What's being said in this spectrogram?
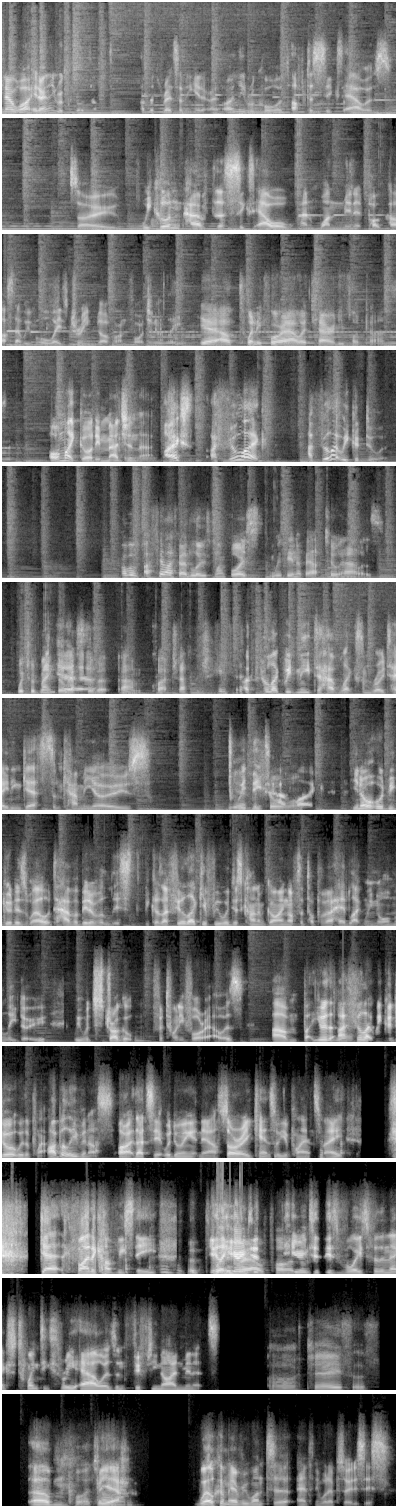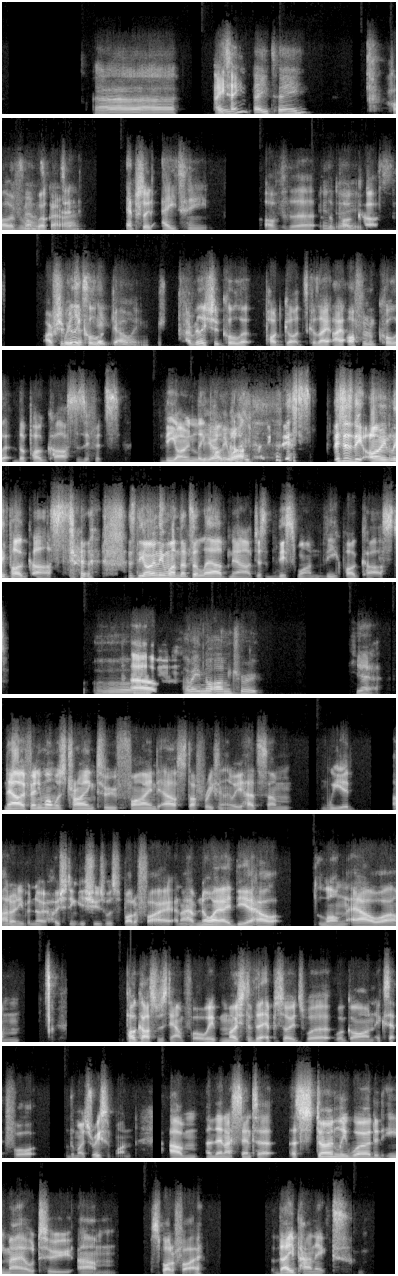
You know what? It only records. Up, I've just read something here. It only records up to six hours. So we couldn't have the six-hour and one-minute podcast that we've always dreamed of, unfortunately. Yeah, our 24 hour charity podcast. Oh my god! Imagine that. I actually, I feel like, I feel like we could do it. Probably, I feel like I'd lose my voice within about two hours, which would make the rest of it um, quite challenging. I feel like we'd need to have like some rotating guests, some cameos. yeah, we'd for need to have like you know what would be good as well? To have a bit of a list because i feel like if we were just kind of going off the top of our head like we normally do we would struggle Mm. for 24 hours. Um but you i feel like we could do it with a plan. I believe in us. All right that's it. We're doing it now. Sorry cancel your plans mate get find a comfy seat You're hearing 24 hour pod. hearing to this voice for the next 23 hours and 59 minutes Oh, Jesus. um But yeah. welcome everyone to anthony what episode is this Uh, 18 18? hello everyone welcome to right. episode 18 of the the podcast. I should we really call it. going. I really should call it Pod Gods because I, I often call it the podcast as if it's the only The only podcast one. that exists. This is the only podcast. it's the only one that's allowed now. Just this one, the podcast. Oh, Um, I mean, not untrue. yeah. Now, if anyone was trying to find our stuff recently, we had some weird, I don't even know, hosting issues with Spotify, and I have no idea how long our um, podcast was down for. We, most of the episodes were were gone except for the most recent one. Um, and then I sent a, a sternly worded email to um, Spotify. They panicked,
